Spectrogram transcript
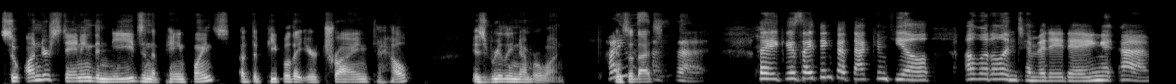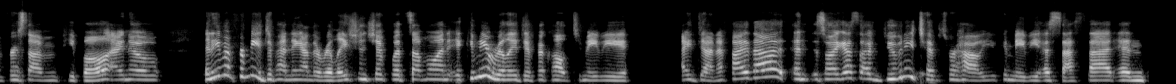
So understanding the needs and the pain points of the people that you're trying to help is really number one. How do and so that's that? Like, because I think that that can feel a little intimidating um, for some people. I know and even for me, depending on the relationship with someone, it can be really difficult to maybe identify that. And so I guess I do you have any tips for how you can maybe assess that and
